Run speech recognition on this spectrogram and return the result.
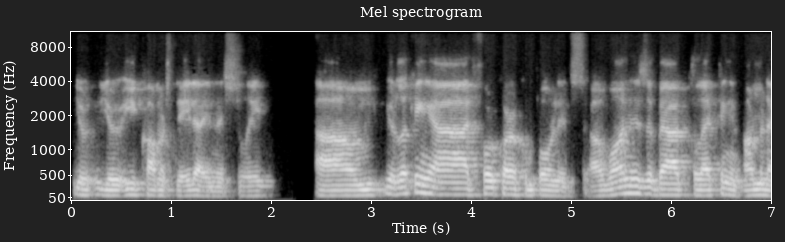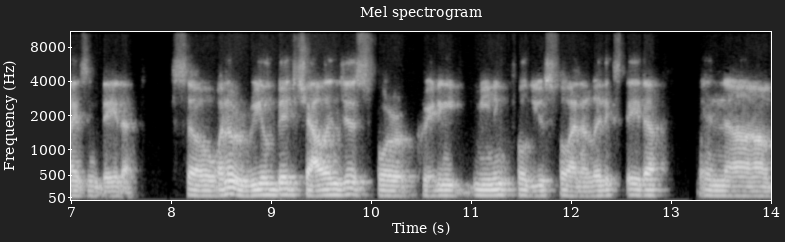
your, your e commerce data initially, um, you're looking at four core components. Uh, one is about collecting and harmonizing data. So one of the real big challenges for creating meaningful, useful analytics data in uh,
